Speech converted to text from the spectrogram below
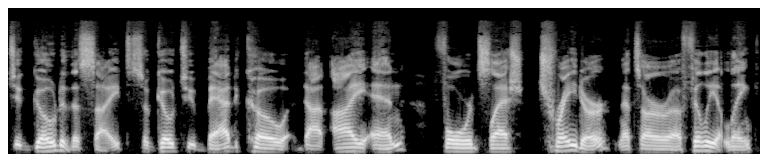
to go to the site. So go to badco.in forward slash trader. That's our affiliate link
